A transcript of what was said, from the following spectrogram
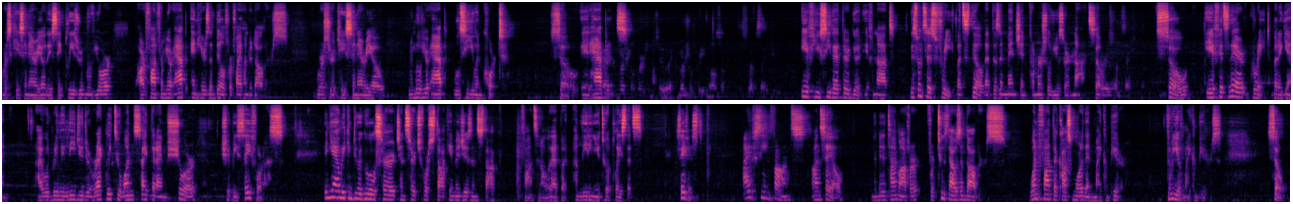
Worst case scenario, they say, please remove your our font from your app, and here's a bill for $500. Worst case scenario, remove your app, we'll see you in court. So it happens. Too, like commercial free also, this website. too. If you see that they're good, if not, this one says free, but still, that doesn't mention commercial use or not. So There is one section. So if it's there, great. But again, I would really lead you directly to one site that I'm sure should be safe for us. And yeah, we can do a Google search and search for stock images and stock fonts and all of that, but I'm leading you to a place that's safest. I've seen fonts on sale, limited time offer, for $2,000. One font that costs more than my computer. Three of my computers. So,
